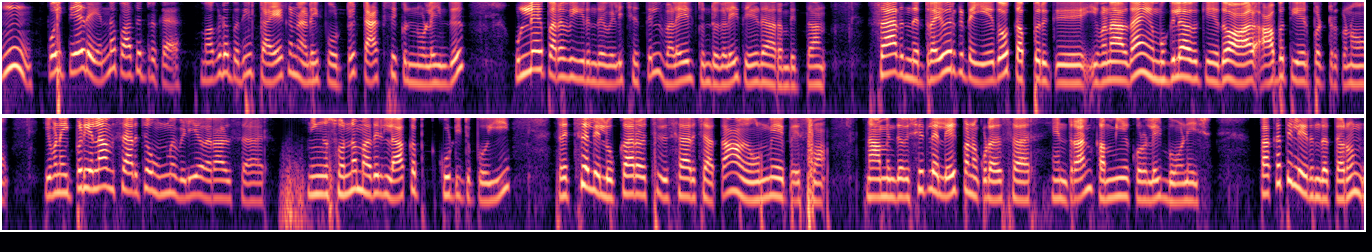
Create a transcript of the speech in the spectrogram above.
ம் போய் தேட என்ன பார்த்துட்ருக்க மகுடபதி தயக்க நடை போட்டு டாக்ஸிக்குள் நுழைந்து உள்ளே பரவி இருந்த வெளிச்சத்தில் வளையல் துண்டுகளை தேட ஆரம்பித்தான். சார் இந்த டிரைவர்கிட்ட ஏதோ தப்பு இருக்குது இவனால் தான் என் முகிலாவுக்கு ஏதோ ஆ ஆபத்து ஏற்பட்டிருக்கணும். இவனை இப்படியெல்லாம் விசாரித்தா உண்மை வெளியே வராது சார். நீங்கள் சொன்ன மாதிரி லாக்கப்புக்கு கூட்டிகிட்டு போய் ரெச்சலில் உட்கார வச்சு விசாரிச்சா தான் அவன் உண்மையை பேசுவான். நாம் இந்த விஷயத்தில் லேட் பண்ணக்கூடாது சார் என்றான் கம்மிய குரலில் புவனேஷ். பக்கத்தில் இருந்த தருண்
